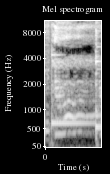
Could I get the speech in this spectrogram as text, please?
Oh.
